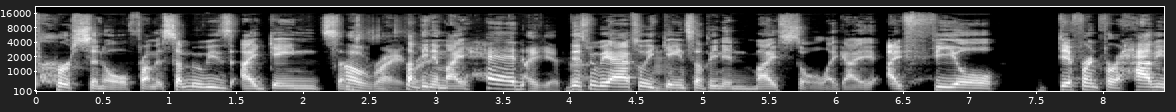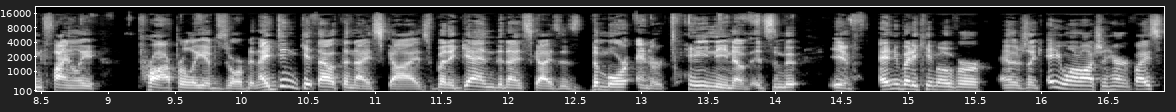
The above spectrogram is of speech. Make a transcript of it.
personal from it. Some movies I gained some oh, right, something right. in my head. This movie I absolutely mm-hmm. gained something in my soul. Like I I feel different for having finally properly absorbed. And I didn't get that with the Nice Guys, but again, the Nice Guys is the more entertaining of it's the if anybody came over and was like, "Hey, you want to watch Inherent Vice?"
